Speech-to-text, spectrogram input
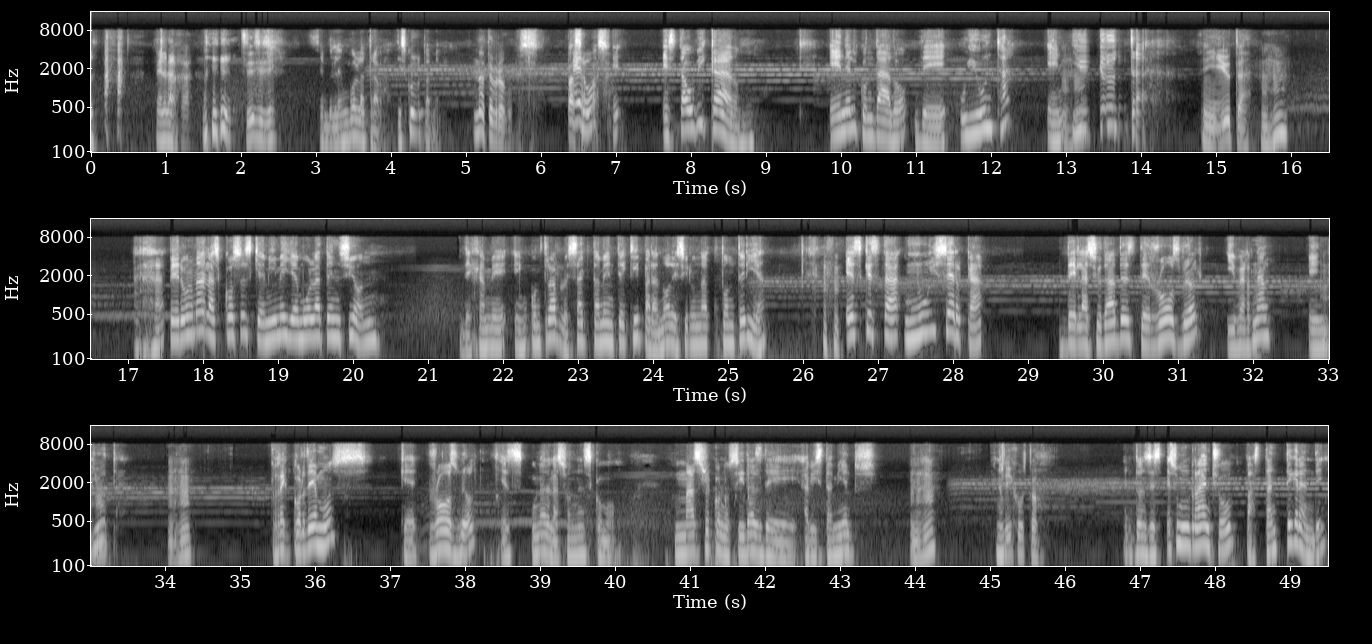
¿Verdad? Sí, sí, sí. Se me lenguó la traba. Discúlpame. No te preocupes. Paso Pero, eh, está ubicado en el condado de Uyunta, en Utah. En Utah. Ajá. Pero una de las cosas que a mí me llamó la atención déjame encontrarlo exactamente aquí para no decir una tontería, es que está muy cerca de las ciudades de Roosevelt y Bernal, en Utah. Recordemos que Roosevelt es una de las zonas como más reconocidas de avistamientos. Sí, justo. Entonces, es un rancho bastante grande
